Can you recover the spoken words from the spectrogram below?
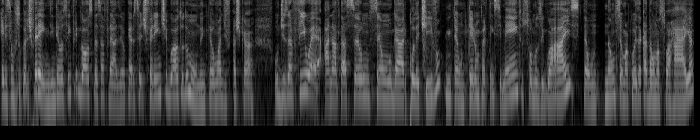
eles são super diferentes. Então, eu sempre gosto dessa frase. Eu quero ser diferente igual a todo mundo. Então, acho que a, o desafio é a natação ser um lugar coletivo. Então, ter um pertencimento, somos iguais. Então, não ser uma coisa cada um na sua raia.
